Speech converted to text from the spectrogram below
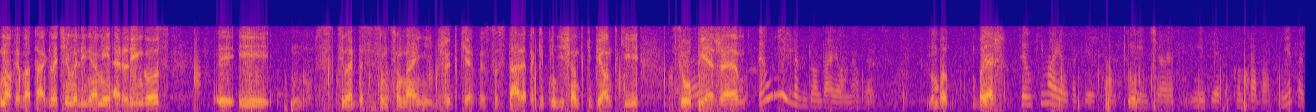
No chyba tak. Lecimy liniami Erlingus i, i stewardessy są co najmniej brzydkie. To jest to stare, takie 55 z łupieżem. Z tyłu nieźle wyglądają nawet. No bo, bo ja się... Tyłki mają takie wcięcia, między jak kontrabas, nie? Tak.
